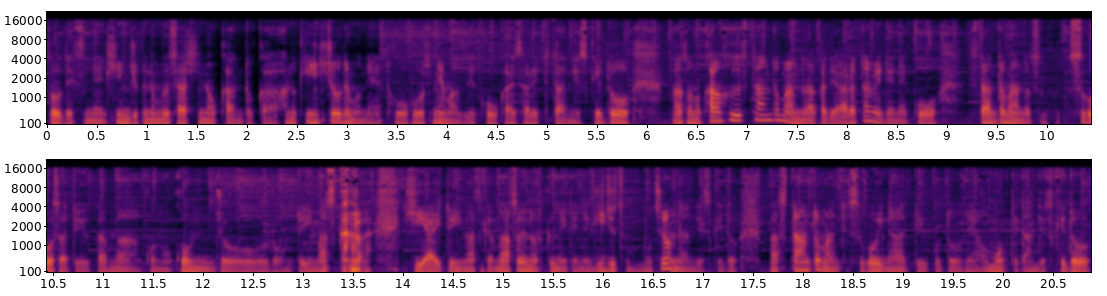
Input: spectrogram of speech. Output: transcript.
そうですね、新宿の武蔵野館とか、あの、錦糸町でもね、東宝シネマズで公開されてたんですけど、まあ、そのカンフースタントマンの中で改めてね、こう、スタントマンのす凄さというか、まあ、この根性論といいますか、気合といいますか、まあ、そういうのを含めてね、技術ももちろんなんですけど、まあ、スタントマンってすごいなっていうことをね、思ってたんですけど、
